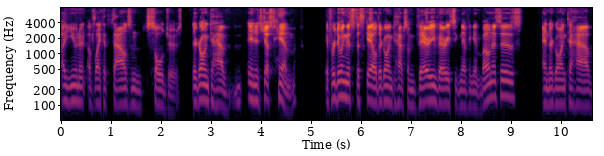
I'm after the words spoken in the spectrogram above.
a unit of like a thousand soldiers, they're going to have, and it's just him. If we're doing this to scale, they're going to have some very, very significant bonuses, and they're going to have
